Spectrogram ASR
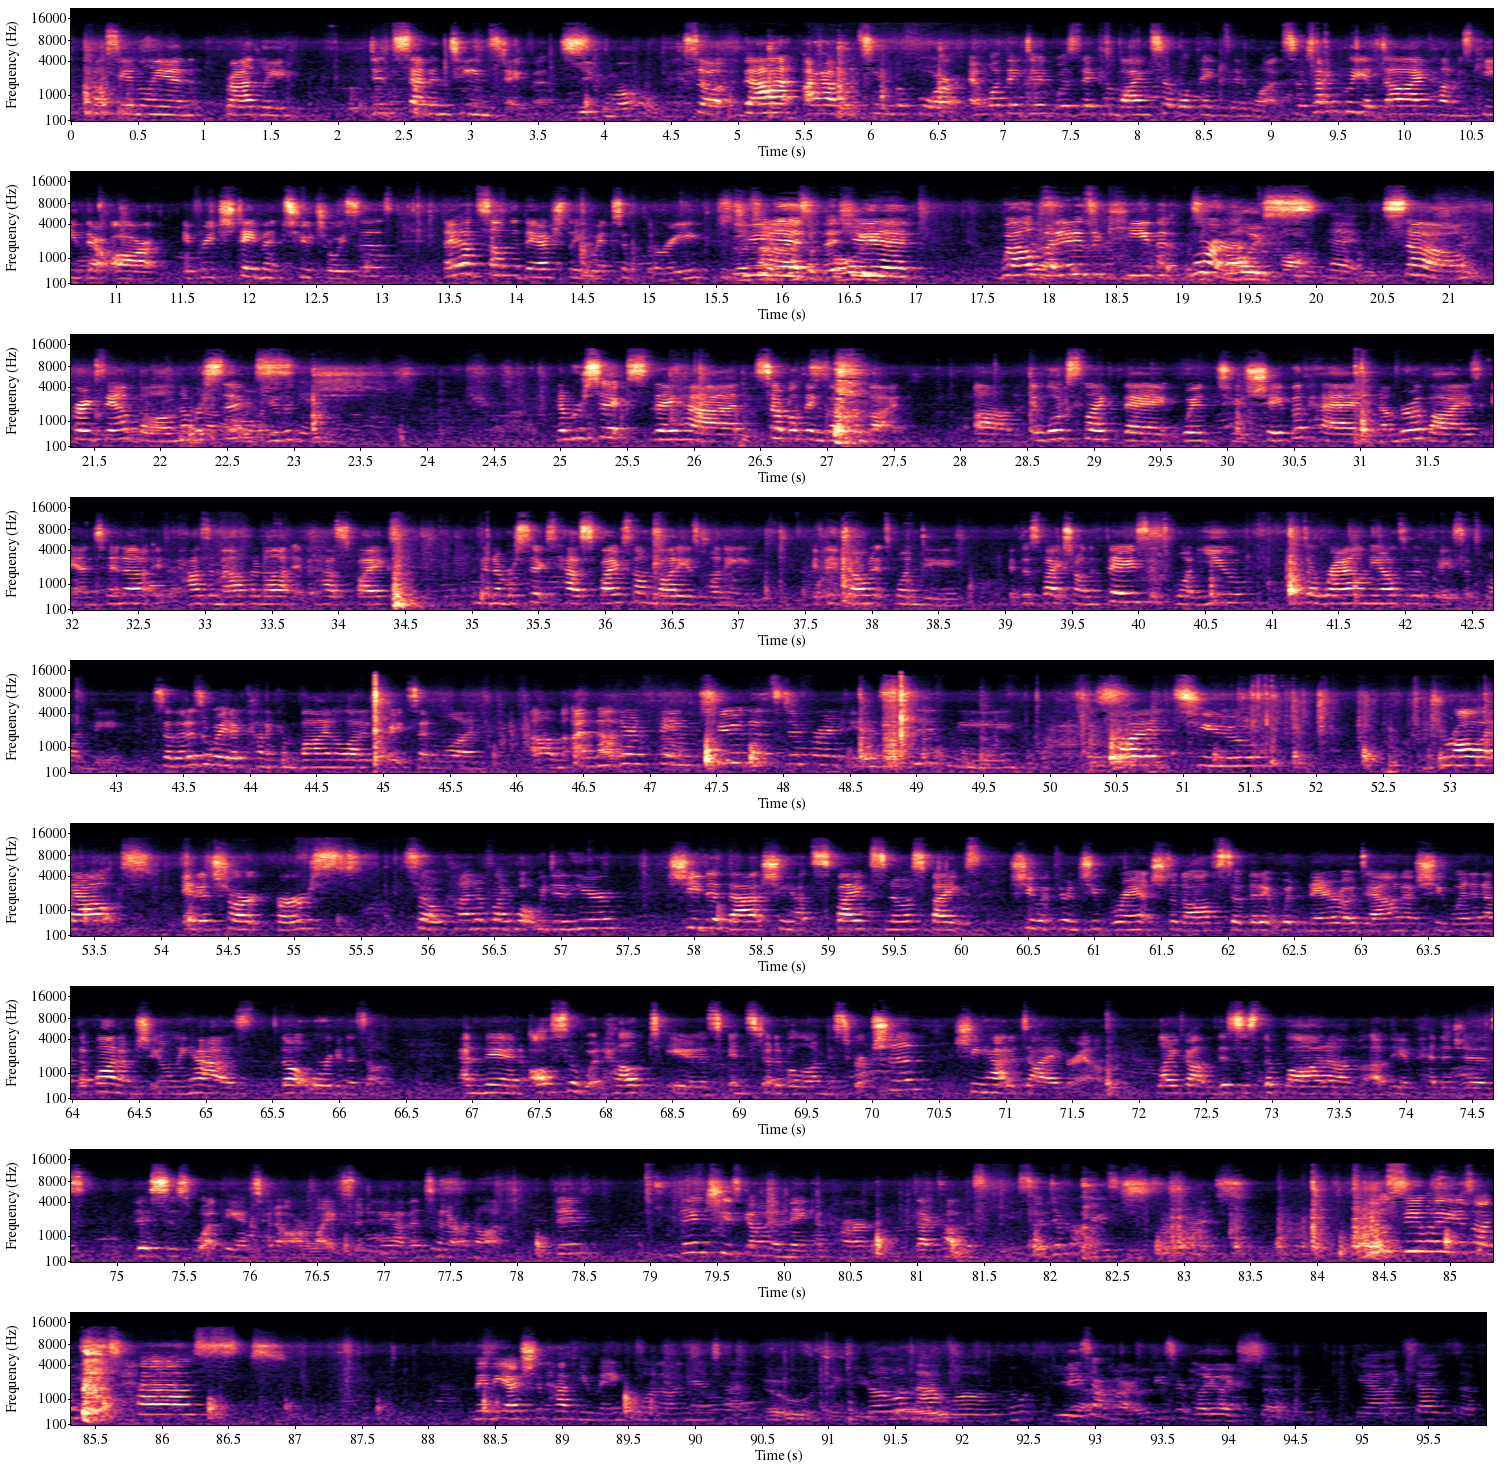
Kelsey, Emily, and Bradley, did 17 statements. So that I haven't seen before, and what they did was they combined several things in one. So technically a dichotomous key. There are, if for each statement, two choices. They had some that they actually went to three. cheated, they cheated. Well, but it is a key that works. So, for example, number six. Number six, they had several things all combined. Um, it looks like they went to shape of head, number of eyes, antenna, if it has a mouth or not, if it has spikes. And then number six has spikes on body, it's one E. If they don't, it's one D. If the spikes are on the face, it's one U. If it's around the outside of the face, it's one B. So that is a way to kind of combine a lot of traits in one. Um, another thing too that's different is Sydney decided to draw it out in a chart first. So kind of like what we did here. She did that. She had spikes, no spikes. She went through and she branched it off so that it would narrow down as she went. And at the bottom, she only has the organism. And then also what helped is instead of a long description, she had a diagram. Like um, this is the bottom of the appendages. This is what the antennae are like. So do they have antennae or not? Then then she's going to make in her dichotomous key. So different ways to do it. You'll see one of these on your test. Maybe I should have you make one on your test. Oh, thank you. No, I'm not long. These are hard. These are Like like seven. Yeah, like seven stuff's really bad.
